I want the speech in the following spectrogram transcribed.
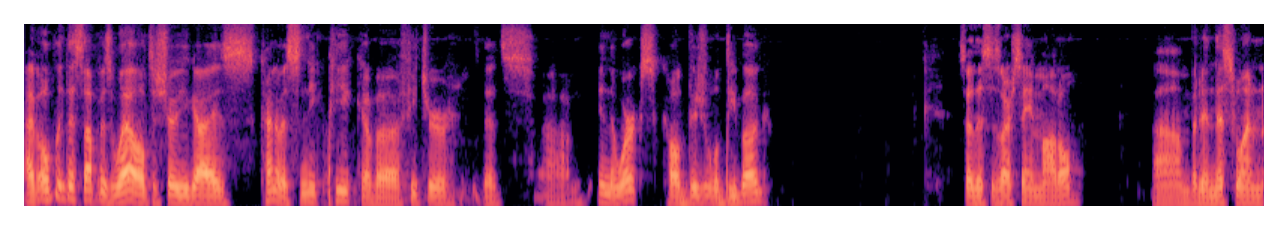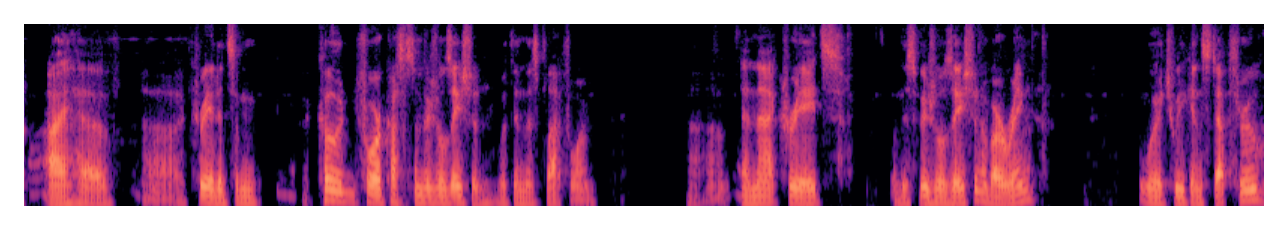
I've opened this up as well to show you guys kind of a sneak peek of a feature that's um, in the works called Visual Debug. So this is our same model, um, but in this one I have uh, created some code for custom visualization within this platform. Um, and that creates this visualization of our ring, which we can step through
